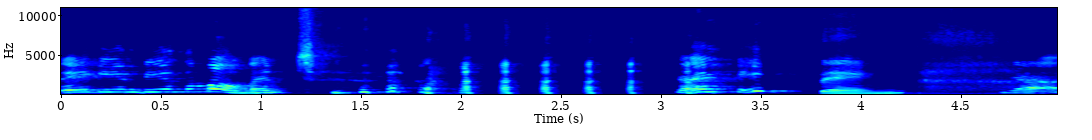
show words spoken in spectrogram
baby and be in the moment. right? Thing. Yeah.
